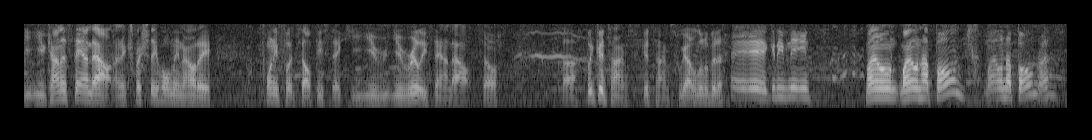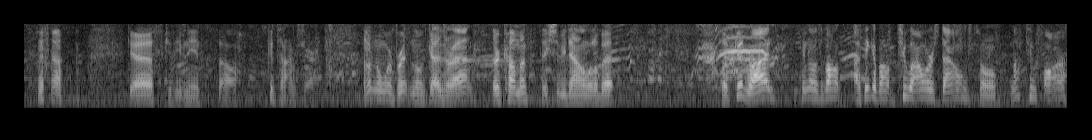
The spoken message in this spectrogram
you, you kind of stand out, and especially holding out a 20 foot selfie stick, you, you, you really stand out. So, uh, but good times, good times. We got a little bit of, hey, good evening. My own, my own hapon, my own hapon, right? Yes, good evening. So, good times here. I don't know where Britt and those guys are at. They're coming. They should be down a little bit. But good ride. You know, it's about, I think about two hours down, so not too far.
